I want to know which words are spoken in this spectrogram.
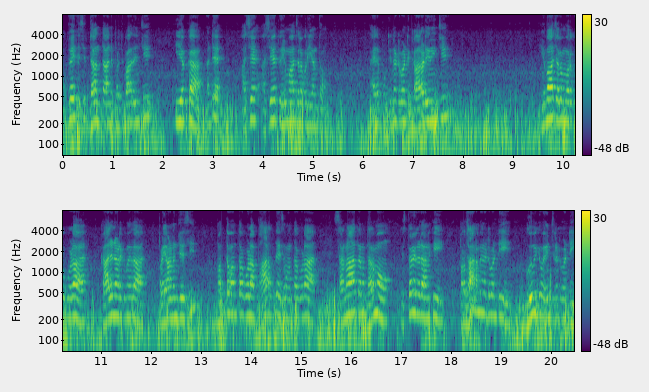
అద్వైత సిద్ధాంతాన్ని ప్రతిపాదించి ఈ యొక్క అంటే అసే అసేతు హిమాచల పర్యంతం ఆయన పుట్టినటువంటి కాలడి నుంచి హిమాచలం వరకు కూడా కాలినడక మీద ప్రయాణం చేసి మొత్తం అంతా కూడా భారతదేశం అంతా కూడా సనాతన ధర్మం విస్తరించడానికి ప్రధానమైనటువంటి భూమిక వహించినటువంటి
